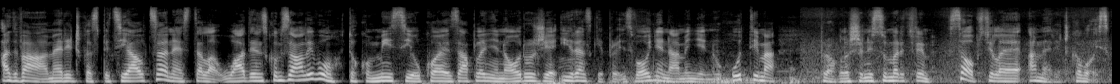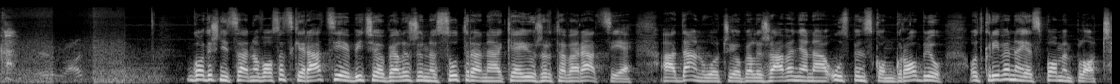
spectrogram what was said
a dva američka specijalca nestala u Adenskom zalivu tokom misije u kojoj je zaplenjeno oružje iranske proizvodnje namenjeno Hutima, proglašeni su mrtvim, saopštila je američka vojska. Godišnjica Novosadske racije biće obeležena sutra na keju žrtava racije, a dan uoči obeležavanja na Uspenskom groblju otkrivena je spomen ploča.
